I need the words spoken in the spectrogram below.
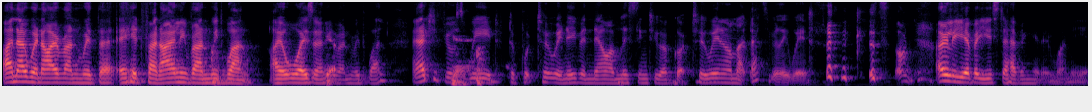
I know when I run with a, a, headphone, I only run with one. I always only yeah. run with one. It actually feels yeah. weird to put two in. Even now, I'm listening to, you, I've got two in. I'm like, that's really weird because I'm only ever used to having it in one ear,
